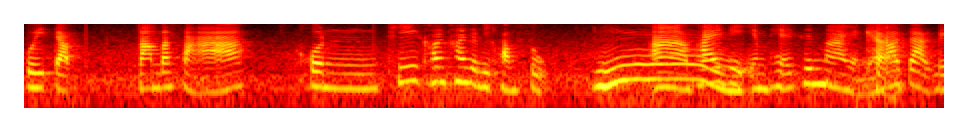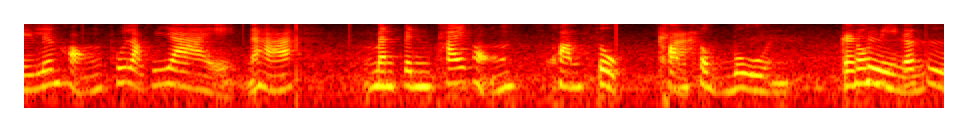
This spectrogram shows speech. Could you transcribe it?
คุยกับตามภาษาคนที่ค่อนข้างจะมีความสุขอืมอ่าไพ่ดีเอ็มเพขึ้นมาอย่างเงี้ยค่ะนอกจากในเรื่องของผู้หลักผู้ใหญ่นะคะ มันเป็นไพ่ของความสุขความสมบูรณ์ก็ช่วงคือนี้ก็คือ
